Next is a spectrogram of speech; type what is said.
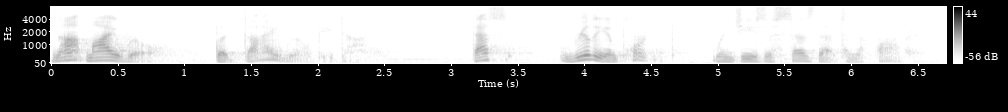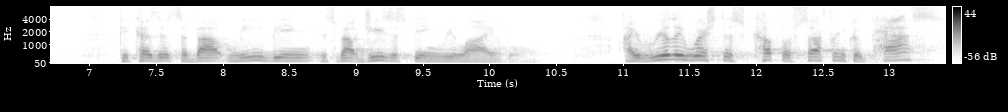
Not my will, but thy will be done. That's really important when Jesus says that to the Father because it's about me being, it's about Jesus being reliable. I really wish this cup of suffering could pass,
